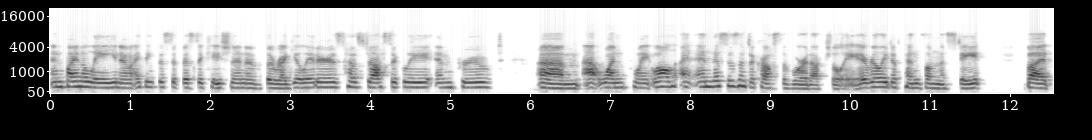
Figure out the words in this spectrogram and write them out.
and finally, you know, I think the sophistication of the regulators has drastically improved. Um, at one point, well, and, and this isn't across the board actually, it really depends on the state but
